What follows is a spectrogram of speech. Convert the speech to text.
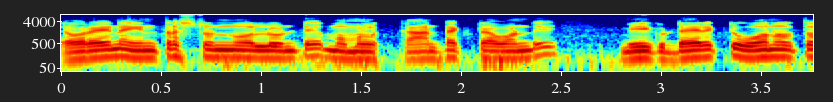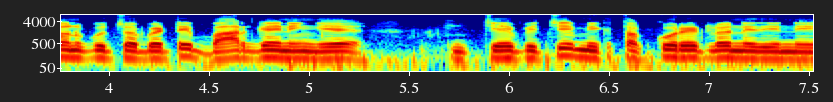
ఎవరైనా ఇంట్రెస్ట్ ఉన్న వాళ్ళు ఉంటే మమ్మల్ని కాంటాక్ట్ అవ్వండి. మీకు డైరెక్ట్ ఓనర్తో కూర్చోబెట్టి బార్గైనింగ్ చేపించి మీకు తక్కువ రేట్లోనే దీన్ని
